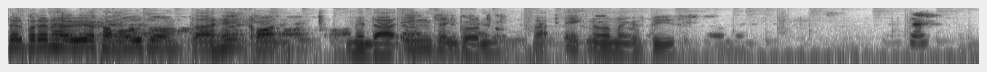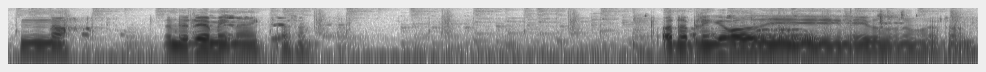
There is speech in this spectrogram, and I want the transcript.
Selv på den her ø, jeg kommer ud på, der er helt grøn, men der er ingenting på den. Der er ikke noget, man kan spise. Nå, Nå. Jamen, det er det, jeg mener, ikke? Altså. Og der blinker rød i en evighed nu, efterhånden.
